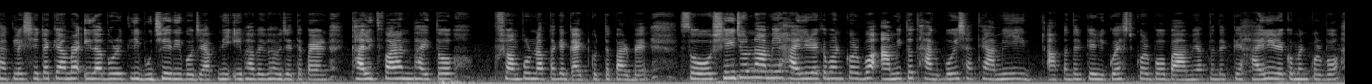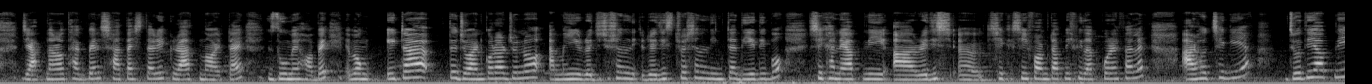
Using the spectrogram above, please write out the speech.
থাকলে সেটাকে আমরা ইলাবোরেটলি বুঝিয়ে দিব যে আপনি এভাবে এভাবে যেতে পারেন। খালিদ ফারহান ভাই তো সম্পূর্ণ আপনাকে গাইড করতে পারবে। সো সেই জন্য আমি হাইলি রেকমেন্ড করব। আমি তো থাকবোই সাথে। আমি আপনাদেরকে রিকোয়েস্ট করব বা আমি আপনাদেরকে হাইলি রেকমেন্ড করব যে আপনারাও থাকবেন সাতাশ তারিখ রাত নয়টায় জুমে হবে। এবং এটাতে জয়েন করার জন্য আমি রেজিস্ট্রেশন রেজিস্ট্রেশন লিঙ্কটা দিয়ে দিব। সেখানে আপনি রেজিস্ট সেই ফর্মটা আপনি ফিল আপ করে ফেলেন। আর হচ্ছে গিয়ে যদি আপনি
